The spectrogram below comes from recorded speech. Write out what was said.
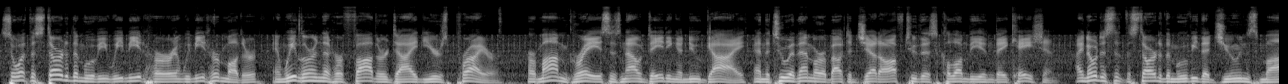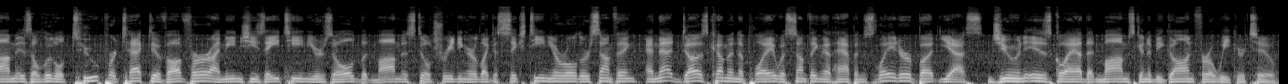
So at the start of the movie, we meet her and we meet her mother, and we learn that her father died years prior. Her mom, Grace, is now dating a new guy, and the two of them are about to jet off to this Colombian vacation. I noticed at the start of the movie that June's mom is a little too protective of her. I mean, she's 18 years old, but mom is still treating her like a 16 year old or something. And that does come into play with something that happens later, but yes, June is glad that mom's going to be gone for a week or two.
